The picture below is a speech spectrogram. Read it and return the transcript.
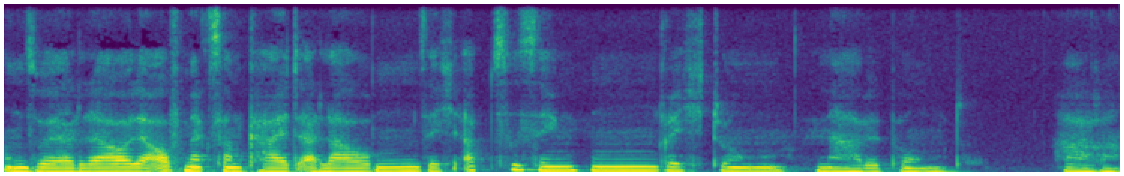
Und so der Aufmerksamkeit erlauben, sich abzusinken Richtung Nabelpunkt, Haare.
